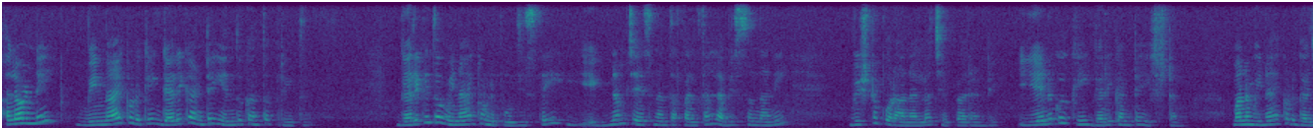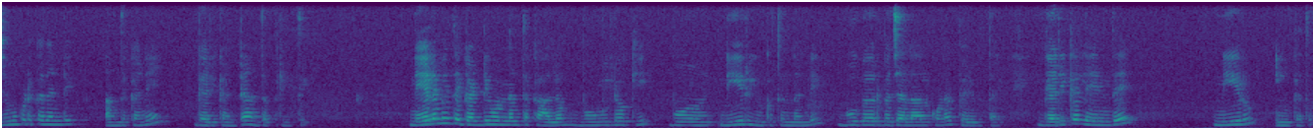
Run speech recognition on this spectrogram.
హలో అండి వినాయకుడికి గరికంటే ఎందుకంత ప్రీతి? గరికతో వినాయకుడిని పూజిస్తే యజ్ఞం చేసినంత ఫలితం లభిస్తుందని విష్ణు పురాణాల్లో చెప్పారండి. ఏనుగుకి గరికంటే ఇష్టం. మన వినాయకుడు గజముఖుడు కదండి అందుకనే గరికంటే అంత ప్రీతి. నేల మీద గడ్డి ఉన్నంత కాలం భూమిలోకి భూ నీరు ఇంకుతుందండి. భూగర్భ జలాలు కూడా పెరుగుతాయి. గరిక లేనిదే నీరు ఇంకదు.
